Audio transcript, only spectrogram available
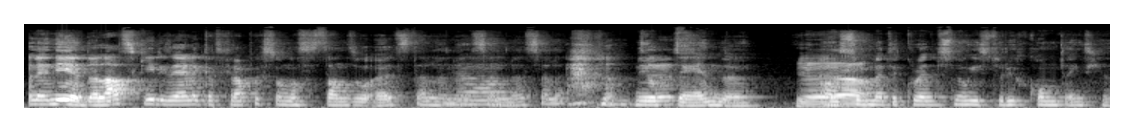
Allee, nee, de laatste keer is eigenlijk het grappigste, omdat ze het dan zo uitstellen en Ja. uitstellen en uitstellen. Nee, op het einde. Ja, Als ja. ze met de credits nog eens terugkomt, denk je...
